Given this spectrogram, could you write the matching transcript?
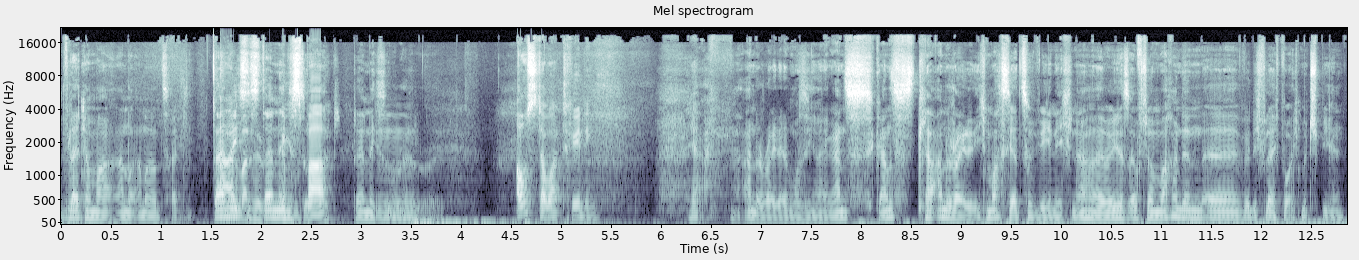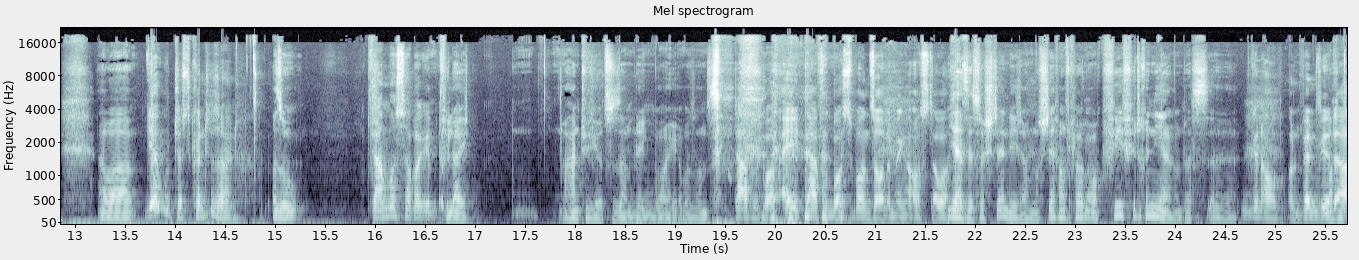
vielleicht nochmal an andere, andere Zeit. Dein Ah, nächstes, dein nächstes overrated. Dein nächstes Mm. Ausdauertraining. Ja, underrated muss ich sagen. Ganz, ganz klar underrated. Ich mach's ja zu wenig, ne? Wenn ich das öfter machen, dann äh, würde ich vielleicht bei euch mitspielen. Aber, Ja gut, das könnte sein. also, Da muss aber vielleicht Handtücher zusammenlegen bei euch, aber sonst. dafür, ey, dafür brauchst du bei uns auch eine Menge Ausdauer. Ja, selbstverständlich. Da muss Stefan Flocken auch viel für trainieren. Und das äh, Genau. Und wenn wir da.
